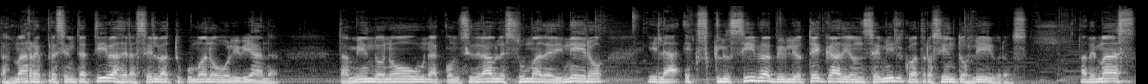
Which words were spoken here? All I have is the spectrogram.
las más representativas de la selva tucumano-boliviana. También donó una considerable suma de dinero y la exclusiva biblioteca de 11.400 libros. Además,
